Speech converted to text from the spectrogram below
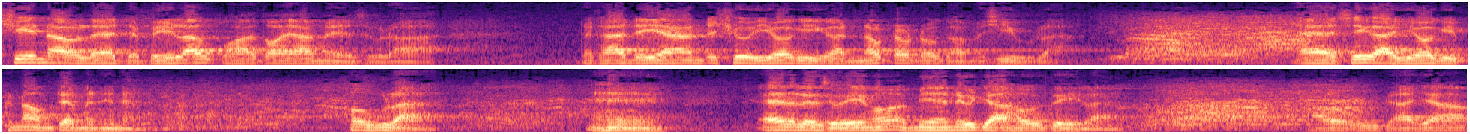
ရှင်းတော့လဲတပေလောက်ခွာသွားရမယ်ဆိုတာတခါတရံတချို့ယောဂီကနောက်တော့တော့ကမရှိဘူးလား အဲရှိကယောဂီဖနှောင့်တက်မနေနဲ့ဟုတ်ဘူးလားအဲအဲ့ဒါလို့ဆိုရင်ဟောအမြင်တို့ကြဟုတ်သေးလားဟုတ်ဘူးဒါကြောင့်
